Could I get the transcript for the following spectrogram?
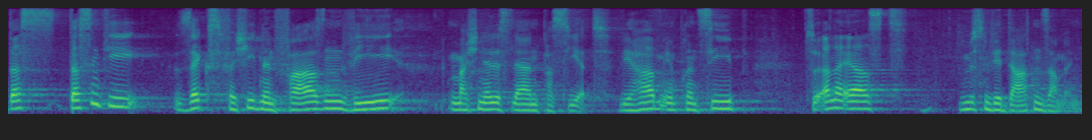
das, das sind die sechs verschiedenen Phasen, wie maschinelles Lernen passiert. Wir haben im Prinzip zuallererst müssen wir Daten sammeln.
